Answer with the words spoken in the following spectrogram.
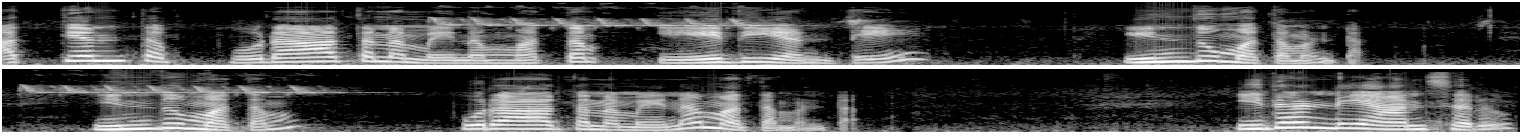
అత్యంత పురాతనమైన మతం ఏది అంటే హిందూ మతం అంట హిందూ మతం పురాతనమైన మతం అంట ఇదండి ఆన్సరు.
